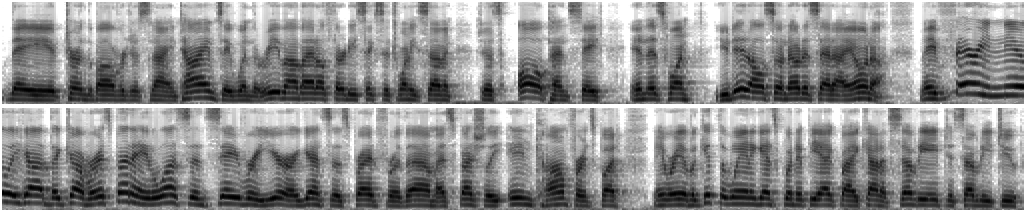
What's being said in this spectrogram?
They turned the ball over just nine times. They win the rebound battle 36 to 27, just all Penn State in this one. You did also notice that Iona, they very nearly got the cover. It's been a less than savory year against the spread for them, especially in conference, but they were able to get the win against Quinnipiac by a count of 78 to 72.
